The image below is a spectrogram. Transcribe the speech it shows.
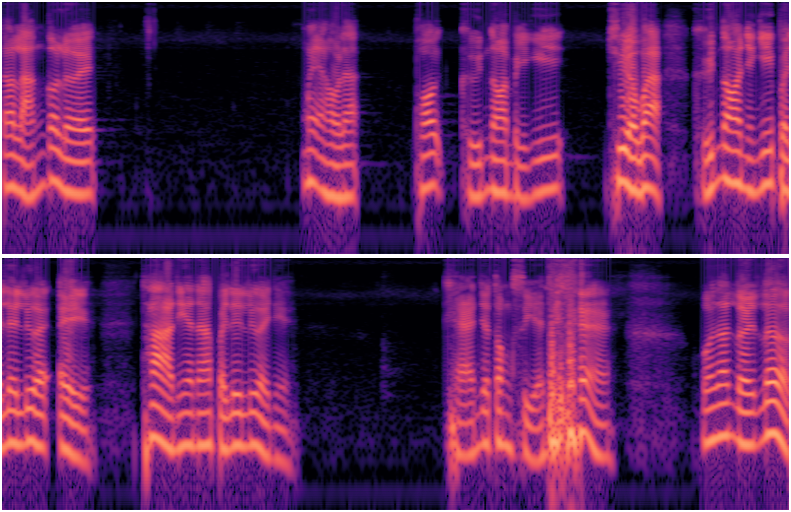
ตอนหลังก็เลย ไม่เอาละ เพราะขืนนอนไปอย่างนี้ เชื่อว่าขืนนอนอย่างนี้ไปเรื่อยๆ เอ้ท่านี้นะ ไปเรื่อยๆเนี่ยแขนจะต้องเสียแน่ เพราะนั้นเลยเลิก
